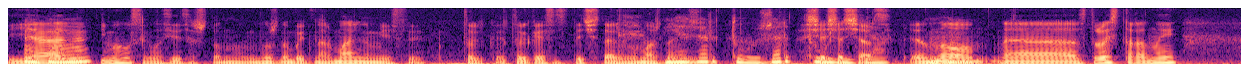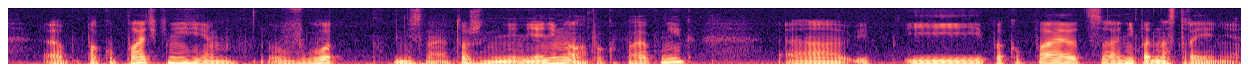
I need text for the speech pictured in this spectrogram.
не могу согласиться, что ну, нужно быть нормальным, если только, только если ты читаешь бумажное. Я жартую, жартую. Сейчас, сейчас, сейчас. я. Но э, с другой стороны, э, покупать книги в год, не знаю, тоже я немного покупаю книг, э, и покупаются они под настроение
